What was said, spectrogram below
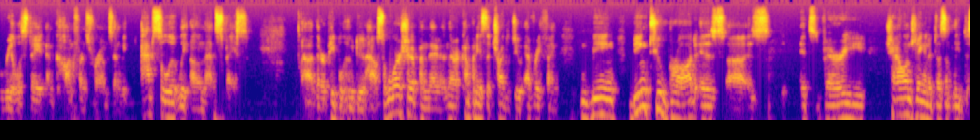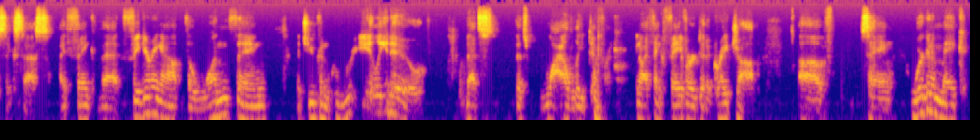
real estate and conference rooms, and we absolutely own that space. Uh, there are people who do house of worship, and there, and there are companies that try to do everything. Being being too broad is uh, is it's very challenging, and it doesn't lead to success. I think that figuring out the one thing that you can really do that's that's wildly different you know, I think Favor did a great job of saying, we're going to make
